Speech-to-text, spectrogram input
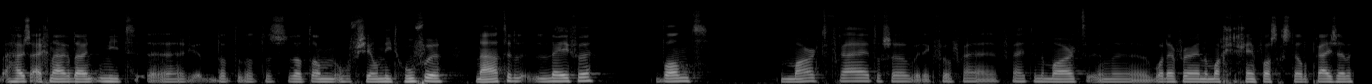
huiseigenaren daar niet, dat, dat, is, dat dan officieel niet hoeven na te le- leven, want marktvrijheid of zo, weet ik veel, vrij, vrijheid in de markt en eh, whatever, en dan mag je geen vastgestelde prijs hebben.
